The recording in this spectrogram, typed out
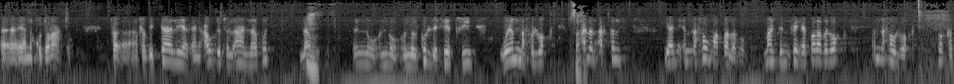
آه يعني قدراته. فبالتالي يعني عودته الآن لابد لابد إنه إنه إنه الكل يحيط فيه ويمنحوا الوقت. صح. على الأقل يعني امنحوه ما طلبوا. مجد النفيعي طلب الوقت امنحوه الوقت فقط.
